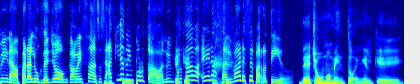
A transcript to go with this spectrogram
Mira, para Luke de Jong, cabezazo. O sea, aquí ya no Sí. importaba. Lo importaba era salvar ese partido. De hecho, hubo un momento en el que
